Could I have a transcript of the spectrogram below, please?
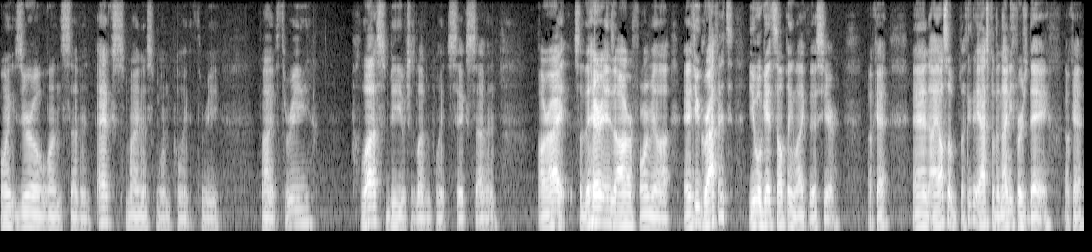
0.017x minus 1.353 plus b, which is 11.67. All right, so there is our formula. And if you graph it, you will get something like this here. Okay? And I also, I think they asked for the 91st day. Okay?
